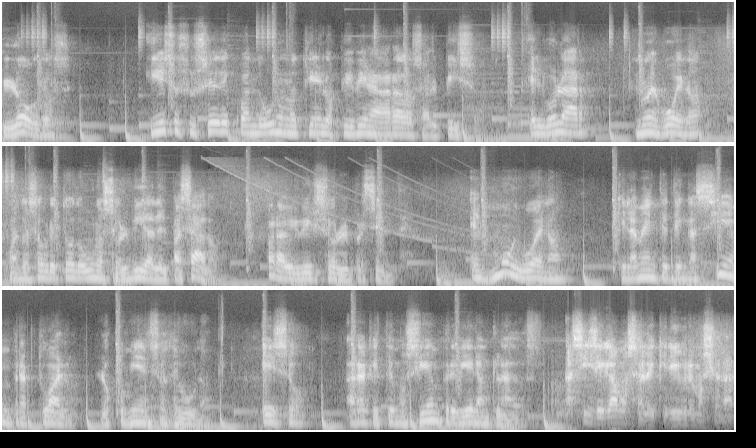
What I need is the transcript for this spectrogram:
logros. Y eso sucede cuando uno no tiene los pies bien agarrados al piso. El volar no es bueno cuando sobre todo uno se olvida del pasado para vivir solo el presente. Es muy bueno que la mente tenga siempre actual los comienzos de uno. Eso hará que estemos siempre bien anclados. Así llegamos al equilibrio emocional.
